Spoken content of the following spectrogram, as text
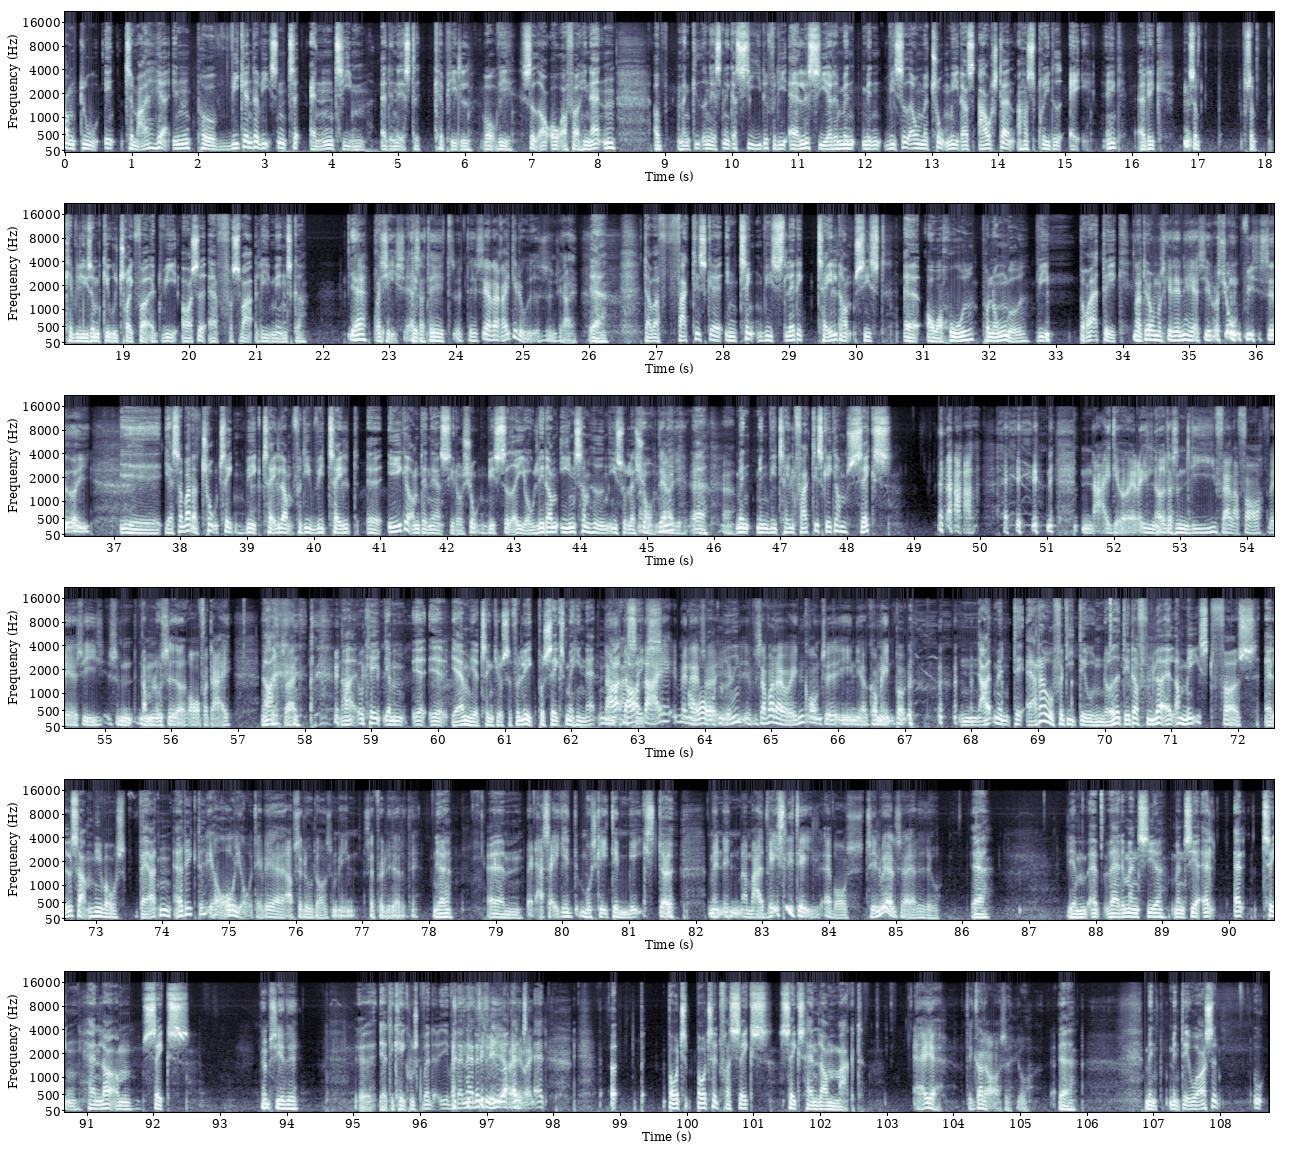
kom du ind til mig herinde på Weekendavisen til anden time af det næste kapitel, hvor vi sidder over for hinanden, og man gider næsten ikke at sige det, fordi alle siger det, men, men vi sidder jo med to meters afstand og har spritet af, ikke? Er det ikke? Så, så kan vi ligesom give udtryk for, at vi også er forsvarlige mennesker. Ja, præcis. Altså, det, det ser da rigtigt ud, synes jeg. Ja, der var faktisk uh, en ting, vi slet ikke talte om sidst uh, overhovedet på nogen måde. Vi berørte det ikke. Nå, det var måske den her situation, vi sidder i. Øh, ja, så var der to ting, vi ikke talte om, fordi vi talte øh, ikke om den her situation, vi sidder i, jo lidt om ensomheden, isolation. Nå, det er. Ja, Ja, ja. Men, men vi talte faktisk ikke om sex. Nej, det er jo heller ikke noget, der sådan lige falder for, vil jeg sige, sådan, når man nu sidder over for dig. Nej. Så, Nej, okay. Jamen, ja, ja, jamen, jeg tænkte jo selvfølgelig ikke på sex med hinanden. Nå, men bare nå, sex nej, men overordnet, ikke? altså, så var der jo ingen grund til egentlig at komme ind på det. Nej, men det er der jo, fordi det er jo noget af det, der fylder allermest for os alle sammen i vores verden. Er det ikke det? Jo, jo, det vil jeg absolut også mene. Selvfølgelig er det det. Ja. Øhm, Men altså ikke måske det meste, men en meget væsentlig del af vores tilværelse er det jo. Ja. Jamen, hva- hvad er det, man siger? Man siger, at alt, alting handler om sex. Hvem siger det? Øh, ja, det kan jeg ikke huske. Hvad- Hvordan er det, det Det er lyder? der Alt, alt, Øh, bort, bortset fra sex. Sex handler om magt. Ja, ja, det gør der også, jo. Ja. Men, men det er jo også...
